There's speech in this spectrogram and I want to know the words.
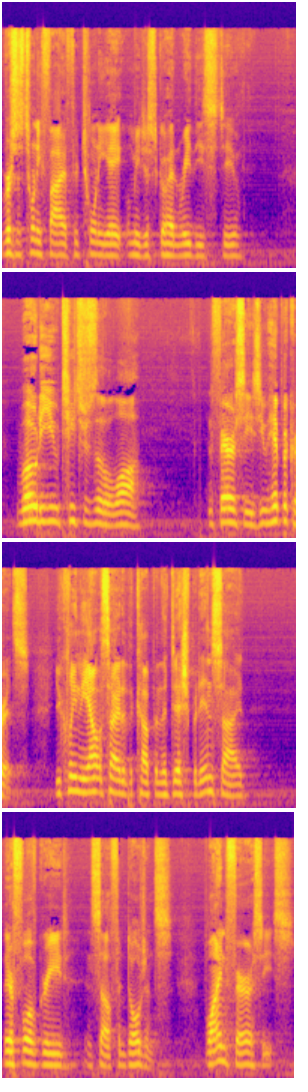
Verses 25 through 28. Let me just go ahead and read these to you. Woe to you, teachers of the law and Pharisees, you hypocrites! You clean the outside of the cup and the dish, but inside they are full of greed and self indulgence. Blind Pharisees!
